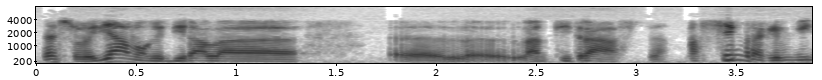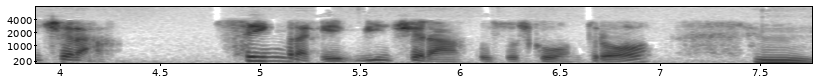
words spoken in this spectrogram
adesso vediamo che dirà la, eh, l'antitrust, ma sembra che vincerà, sembra che vincerà questo scontro. Mm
